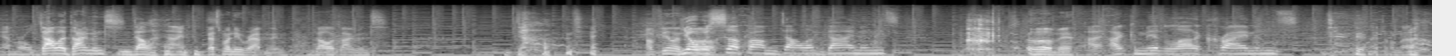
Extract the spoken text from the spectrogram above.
emeralds, Dollar diamonds. dollar diamonds. That's my new rap name. Dollar diamonds. I'm feeling. Yo, uh, what's up? I'm Dollar Diamonds. Oh man, I, I commit a lot of crimes. I don't know.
